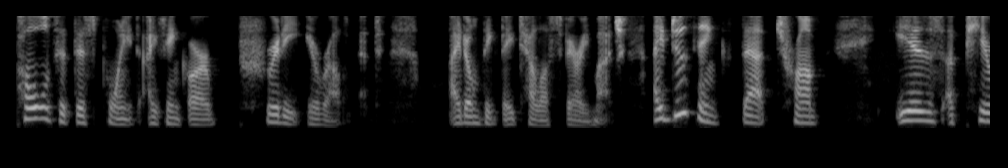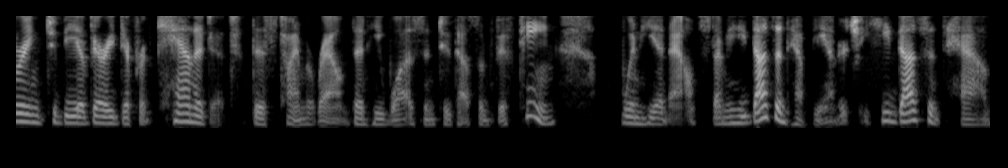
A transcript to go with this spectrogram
polls at this point, I think, are pretty irrelevant. I don't think they tell us very much. I do think that Trump is appearing to be a very different candidate this time around than he was in 2015 when he announced. I mean, he doesn't have the energy, he doesn't have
